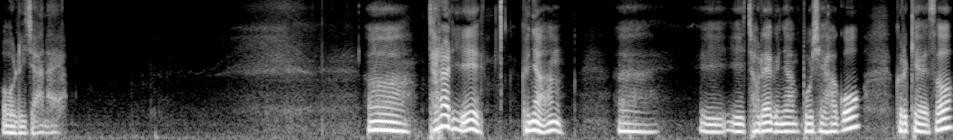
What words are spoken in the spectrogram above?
어울리지 않아요. 어, 차라리 그냥 어, 이, 이 절에 그냥 보시하고 그렇게 해서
